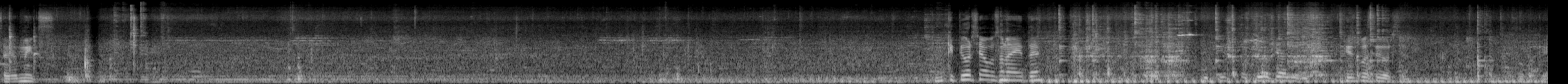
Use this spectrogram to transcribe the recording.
काही मिक्स किती वर्षापासून आहे इथं? तीस पस्तीस वर्षी. ओके.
